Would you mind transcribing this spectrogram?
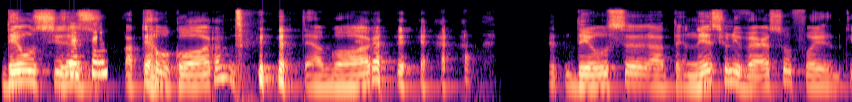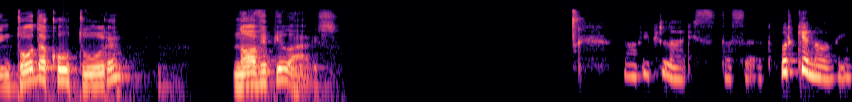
Deus é sempre... até agora, até agora, Deus até, nesse universo foi em toda a cultura nove pilares. Nove pilares, tá certo. Por que nove?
